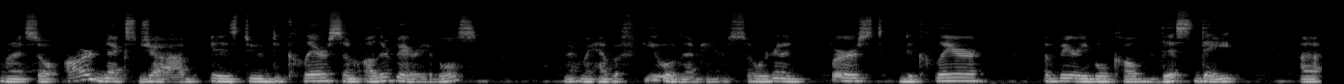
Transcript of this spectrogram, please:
All right, so our next job is to declare some other variables. Right, we have a few of them here. So we're going to first declare a variable called this date. Uh,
